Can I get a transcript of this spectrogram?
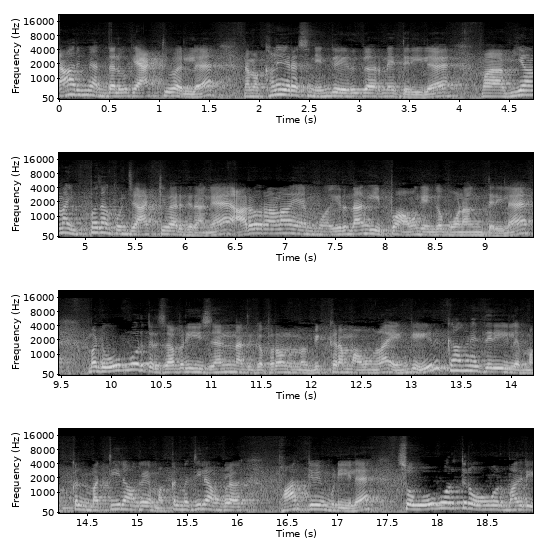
யாருமே அந்த அளவுக்கு ஆக்டிவாக இல்லை. நம்ம கலையரசன் எங்கே இருக்காருன்னே தெரியல. வியானா இப்போ தான் கொஞ்சம் ஆக்டிவாக இருக்கிறாங்க. அரோராலாம் இருந்தாங்க இப்போ அவங்க எங்கே போனாங்கன்னு தெரியல. பட் ஒவ்வொருத்தர் சபரீசன் அதுக்கப்புறம் நம்ம விக்ரம் அவங்களாம் எங்கே இருக்காங்கன்னே தெரியல. மக்கள் மத்தியில் அவங்க மக்கள் மத்தியில் அவங்கள பார்க்கவே முடியல. ஸோ ஒவ்வொருத்தரும் ஒவ்வொரு மாதிரி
